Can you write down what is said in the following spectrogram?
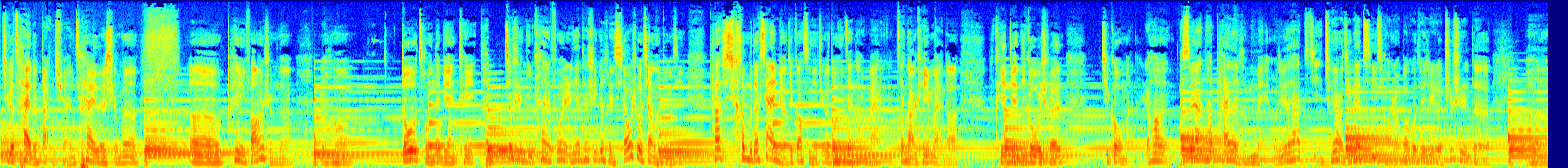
这个菜的版权、菜的什么呃配方什么的，然后都从那边可以，它就是你看《风味人间》，它是一个很销售向的东西，它恨不得下一秒就告诉你这个东西在哪儿卖，在哪儿可以买到，可以点击购物车去购买。然后虽然它拍的很美，我觉得它技程小金在技巧上，包括对这个知识的呃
